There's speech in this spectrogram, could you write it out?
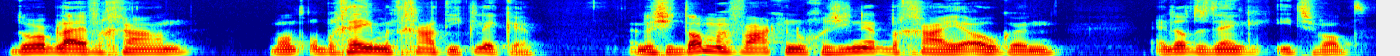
door blijven gaan. Want op een gegeven moment gaat die klikken. En als je dat maar vaak genoeg gezien hebt, dan ga je ook een... En dat is denk ik iets wat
